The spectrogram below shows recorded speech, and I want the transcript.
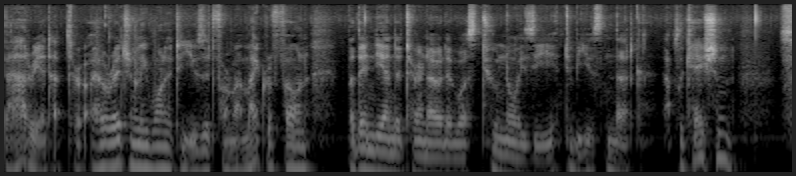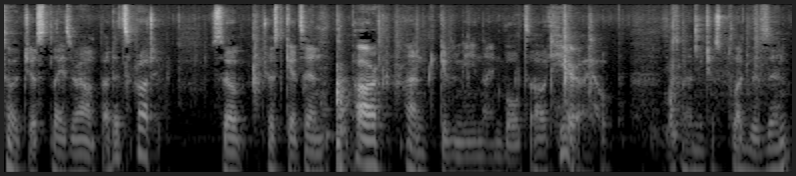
battery adapter. I originally wanted to use it for my microphone but in the end it turned out it was too noisy to be used in that application so it just lays around but it's a project. So just gets in power and gives me 9 volts out here I hope. So let me just plug this in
